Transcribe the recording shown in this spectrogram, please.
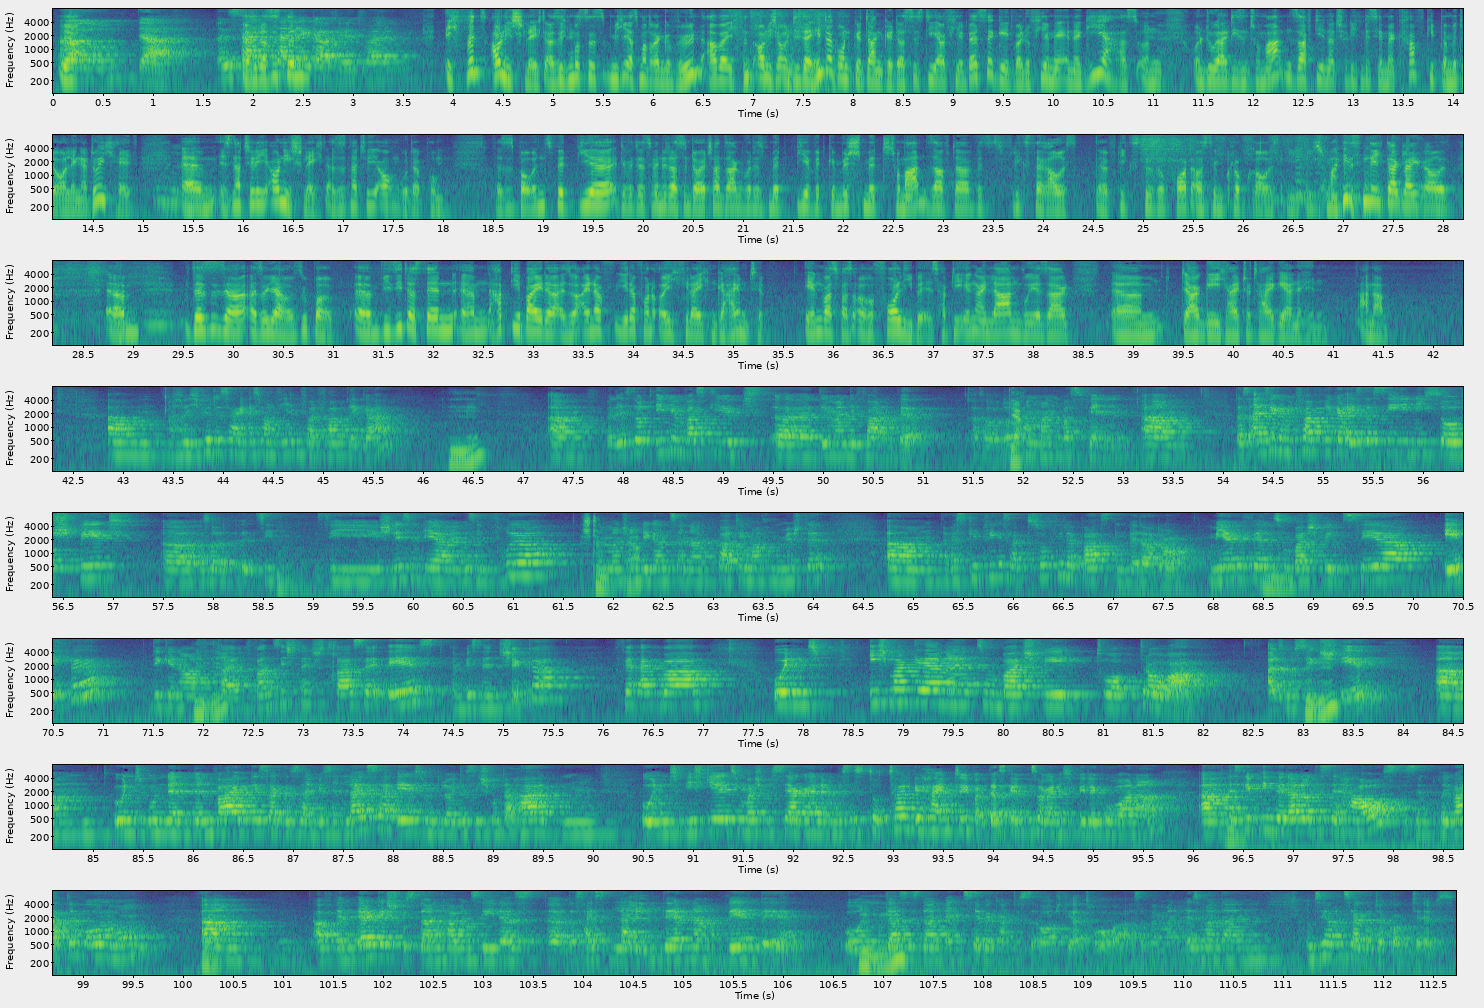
Ja. Ähm, ja, das ist, also halt das ist dann, lecker auf jeden Fall. ich finde es auch nicht schlecht. Also ich musste mich erstmal dran gewöhnen, aber ich finde es auch nicht. Und dieser Hintergrundgedanke, dass es dir ja viel besser geht, weil du viel mehr Energie hast und, und du halt diesen Tomatensaft dir natürlich ein bisschen mehr Kraft gibt, damit du auch länger durchhältst, mhm. ähm, ist natürlich auch nicht schlecht. Also ist natürlich auch ein guter Punkt. Das ist bei uns wird Bier, das, wenn du das in Deutschland sagen würdest, mit Bier wird gemischt mit Tomatensaft, da fliegst du raus. Da fliegst du sofort aus dem Club raus. Die, die schmeißen dich da gleich raus. Ähm, das ist ja, also ja, super. Ähm, wie sieht das denn, ähm, habt ihr beide, also einer, jeder von euch vielleicht einen Geheimtipp? Irgendwas, was eure Vorliebe ist? Habt ihr irgendeinen Laden, wo ihr sagt, ähm, da gehe ich halt total gerne hin? Anna? Ähm, also ich würde sagen, erstmal auf jeden Fall Fabrika. Mhm. Ähm, weil es dort irgendwas gibt, äh, dem man gefallen will. Also dort ja. kann man was finden. das Einzige mit Fabrika ist, dass sie nicht so spät also äh, sie, sie schließen eher ein bisschen früher, Stimmt, wenn man schon ja. die ganze Nacht Party machen möchte. Ähm, aber es gibt, wie gesagt, so viele Bars in Vedado. Mir gefällt mhm. zum Beispiel sehr Efe, die genau auf mhm. 23. Straße ist, ein bisschen schicker für ein Bar. Und ich mag gerne zum Beispiel Trova als Musikstil. Mhm. Ähm, und und den, den Vibe gesagt, dass es ein bisschen leiser ist und die Leute sich unterhalten. Und ich gehe zum Beispiel sehr gerne, und das ist total Geheimtipp, weil das kennen sogar nicht viele Kubaner. Ähm, ja. Es gibt in Vedado dieses Haus, das ist eine private Wohnung. Ja. Ähm, auf dem Erdgeschoss dann haben sie das, äh, das heißt La Linterna Verde. Und mhm. das ist dann ein sehr bekanntes Ort für Trova. Also wenn man erstmal dann, und sie haben sehr gute Cocktails.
